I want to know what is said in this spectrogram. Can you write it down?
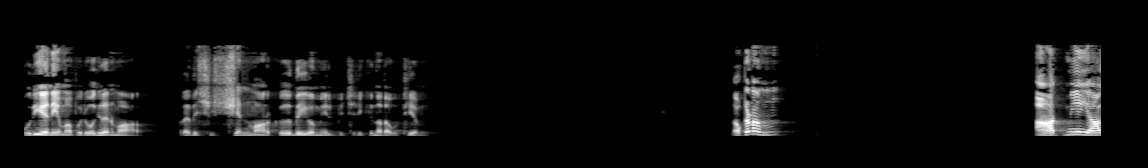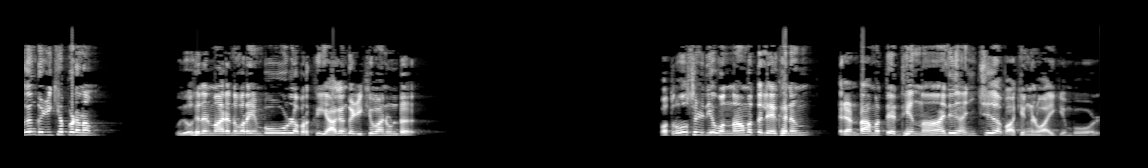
പുതിയ നിയമ പുരോഹിതന്മാർ അതായത് ശിഷ്യന്മാർക്ക് ദൈവമേൽപ്പിച്ചിരിക്കുന്ന ദൗത്യം. നോക്കണം. ആത്മീയ യാഗം കഴിക്കപ്പെടണം. പുരോഹിതന്മാരെന്ന് പറയുമ്പോൾ അവർക്ക് യാഗം കഴിക്കുവാനുണ്ട്. പത്രോസ് എഴുതിയ ഒന്നാമത്തെ ലേഖനം രണ്ടാമത്തെ അധ്യയം നാല് അഞ്ച് വാക്യങ്ങൾ വായിക്കുമ്പോൾ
